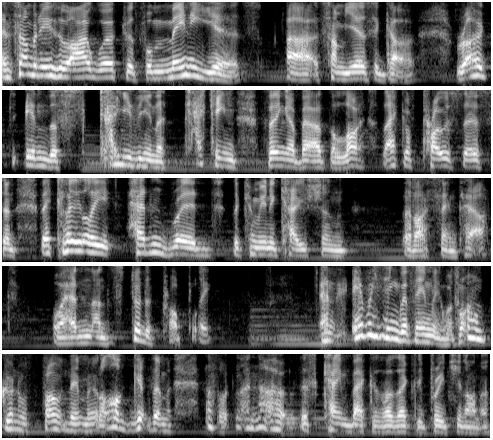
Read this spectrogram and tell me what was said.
And somebody who I worked with for many years, uh, some years ago, wrote in the scathing, attacking thing about the lo- lack of process, and they clearly hadn't read the communication that I sent out or hadn't understood it properly. And everything within me was, well, I'm going to phone them and I'll give them. I thought, no, no. This came back as I was actually preaching on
